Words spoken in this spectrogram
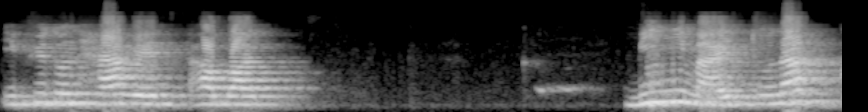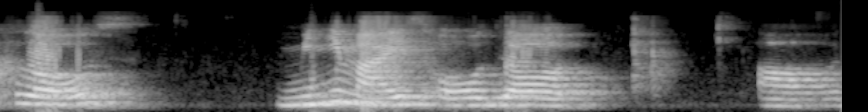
If you don't have it, how about minimize, do not close, minimize all the uh,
